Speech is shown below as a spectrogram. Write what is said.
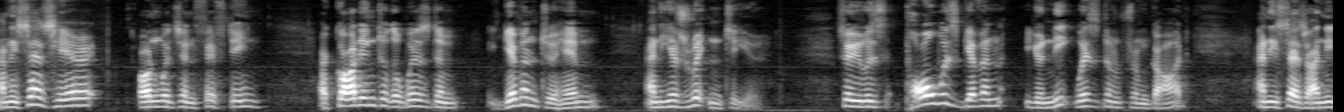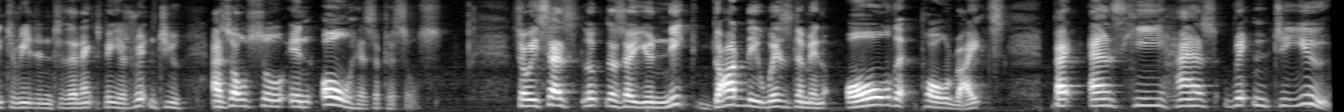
And he says here, onwards in 15, according to the wisdom given to him, and he has written to you. So he was Paul was given unique wisdom from God, and he says, I need to read into the next bit. He has written to you, as also in all his epistles. So he says, look, there's a unique godly wisdom in all that Paul writes, but as he has written to you.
